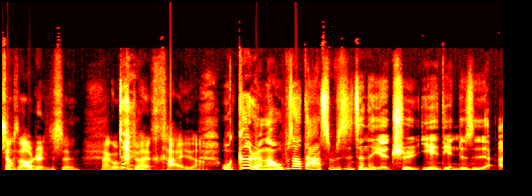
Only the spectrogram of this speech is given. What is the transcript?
享受到人生，哪个部分就很嗨这样。我个人啊，我不知道大家是不是真的也去夜店，就是呃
